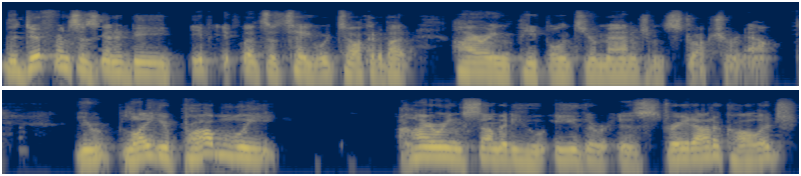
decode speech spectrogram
The difference is going to be if, if let's, let's say we're talking about hiring people into your management structure now. You're like you're probably hiring somebody who either is straight out of college,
